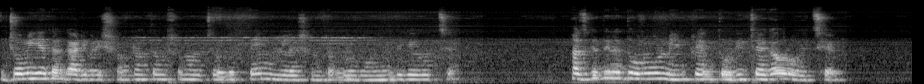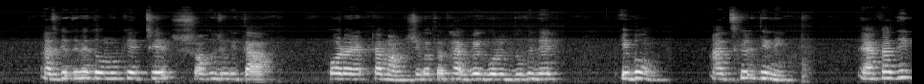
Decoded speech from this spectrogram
জমি জায়গা, গাড়ি বাড়ির সংক্রান্ত অবশ্য ভালো চলবে। প্রেম রিলেশনটা পুরো বন্ধের দিকে হচ্ছে আজকের দিনে ধনুর নেই প্রেম তৈরির জায়গাও রয়েছে। আজকের দিনে তরুণ ক্ষেত্রে সহযোগিতা করার একটা মানসিকতা থাকবে গরিব দুঃখীদের এবং আজকের দিনে একাধিক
